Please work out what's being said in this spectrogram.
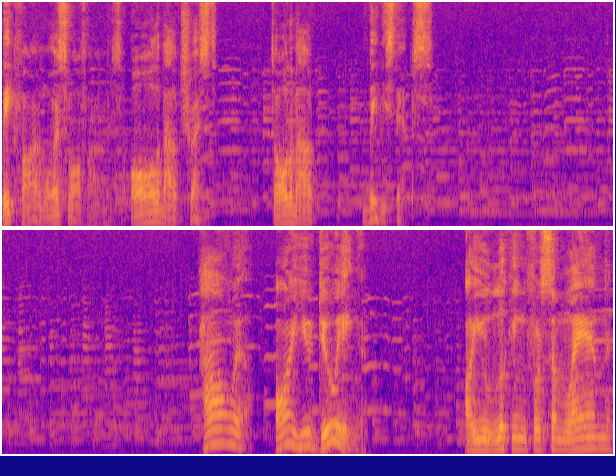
big farm or a small farm. It's all about trust. It's all about baby steps. How are you doing? Are you looking for some land?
